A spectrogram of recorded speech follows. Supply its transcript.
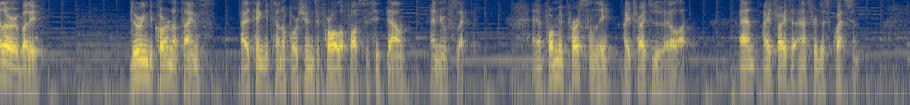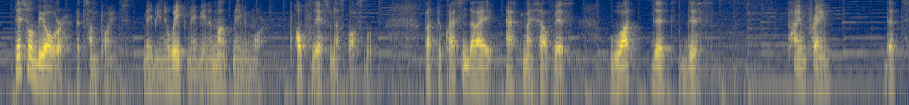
Hello, everybody. During the corona times, I think it's an opportunity for all of us to sit down and reflect. And for me personally, I try to do that a lot. And I try to answer this question. This will be over at some point, maybe in a week, maybe in a month, maybe more. Hopefully, as soon as possible. But the question that I ask myself is what did this time frame that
